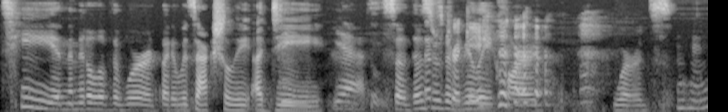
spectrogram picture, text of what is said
T in the middle of the word, but it was actually a D. Yes. So those That's are the tricky. really hard words. Mm-hmm.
